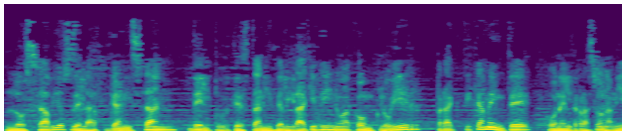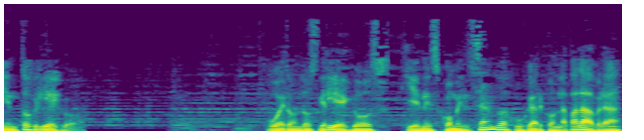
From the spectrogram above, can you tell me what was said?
los sabios del Afganistán, del Turquestán y del Irak y vino a concluir, prácticamente, con el razonamiento griego. Fueron los griegos, quienes comenzando a jugar con la palabra,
